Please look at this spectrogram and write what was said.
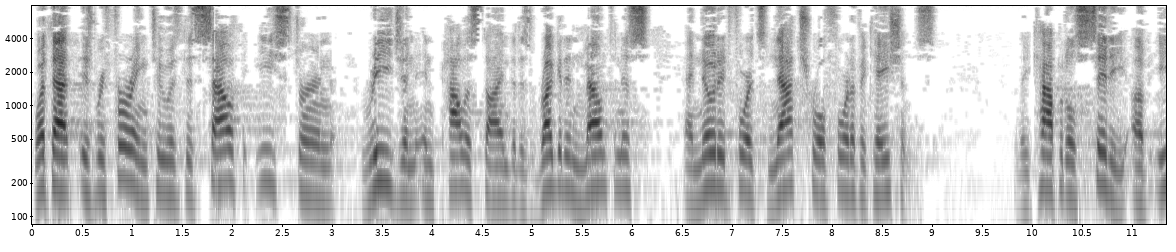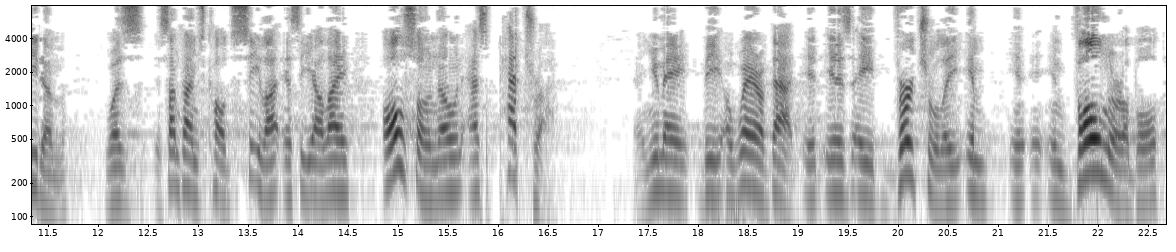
What that is referring to is the southeastern region in Palestine that is rugged and mountainous and noted for its natural fortifications. The capital city of Edom was sometimes called Sela, S-E-L-A, also known as Petra. And you may be aware of that. It is a virtually Im- invulnerable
